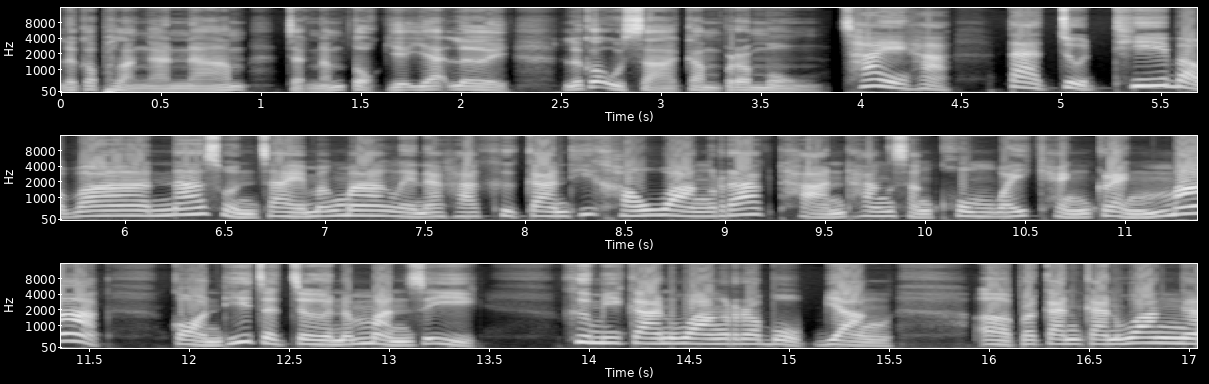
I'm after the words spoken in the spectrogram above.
แล้วก็พลังงานน้ำจากน้ำตกเยอะแยะเลย แล้วก็อุตสาหกรรมประมง ใช่ค่ะ แต่จุดที่แบบว่าน่าสนใจมาก ๆ เลยนะคะ คือการที่เขาวางรากฐานทางสังคมไว้แข็งแกร่งมาก ก่อนที่จะเจอน้ำมันซะอีก คือมีการวางระบบอย่างประกันการว่างง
